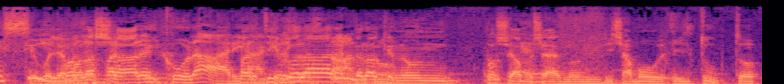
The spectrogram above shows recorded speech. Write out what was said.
Eh, sì. che vogliamo Cose lasciare? particolari Particolari, però che non possiamo, Ok. cioè non diciamo il tutto.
